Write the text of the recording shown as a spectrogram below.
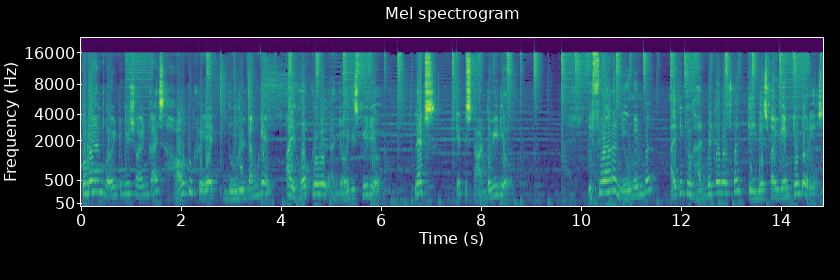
Today I am going to be showing guys how to create doodle jump game. I hope you will enjoy this video. Let's get start the video. If you are a new member, I think you had better watch my previous 5 game tutorials.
